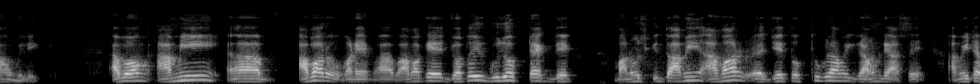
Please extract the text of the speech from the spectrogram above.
আওয়ামী লীগ। এবং আমি আবারও মানে আমাকে যতই গুজব ট্যাগ দেখ, মানুষ কিন্তু আমি, আমার যে তথ্যগুলো আমি গ্রাউন্ডে আছে আমি এটা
